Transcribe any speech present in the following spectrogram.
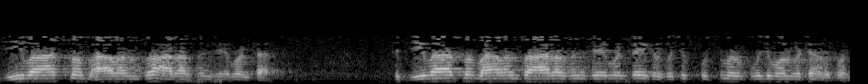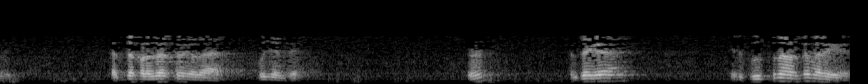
జీవాత్మ భావంతో ఆరాధన చేయమంటారు. జీవాత్మ భావంతో ఆరాధన చేయమంటే ఇక్కడికి వచ్చి కూర్చుని మనం పూజ మొదలు పెట్టాం అనుకోండి. పెద్ద ప్రదర్శన కదా పూజ అంటే. అంతేగా? ఇది కూర్చున్నామంటే మరి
